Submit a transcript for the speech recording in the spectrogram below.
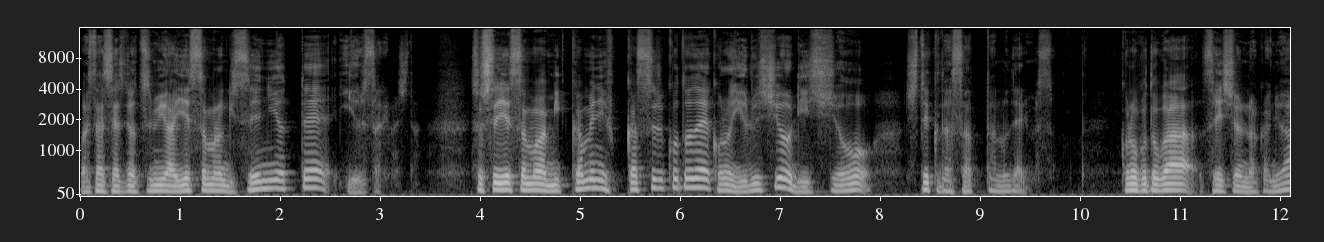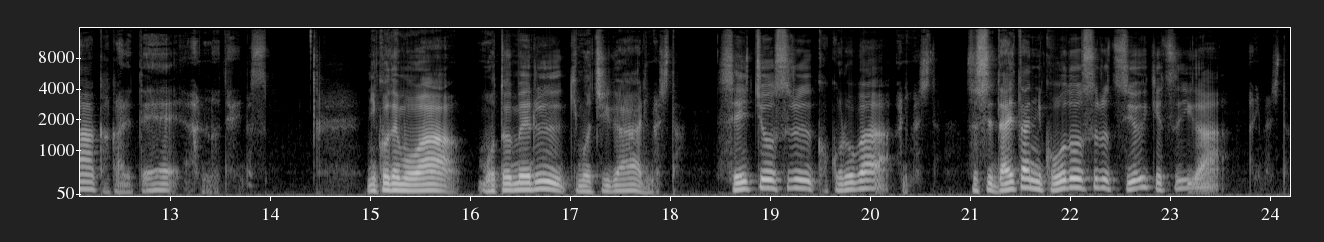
私たちの罪はイエス様の犠牲によって許されました。そしてイエス様は3日目に復活することでこの許しを立証してくださったのであります。このことが聖書の中には書かれてあるのであります。ニコデモは求める気持ちがありました。成長する心がありました。そして大胆に行動する強い決意がありました。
